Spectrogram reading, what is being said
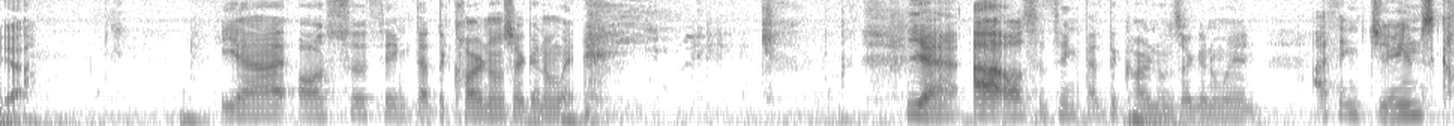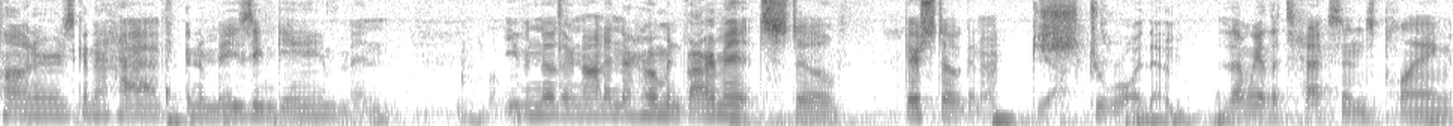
yeah. Yeah, I also think that the Cardinals are going to win. yeah, I also think that the Cardinals are going to win. I think James Conner is going to have an amazing game, and even though they're not in their home environment, still, they're still going to Yeah. destroy them. Then we have the Texans playing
